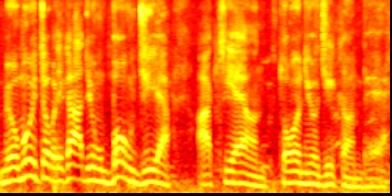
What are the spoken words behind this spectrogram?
Meu muito obrigado e um bom dia. Aqui é Antônio de Cambé.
